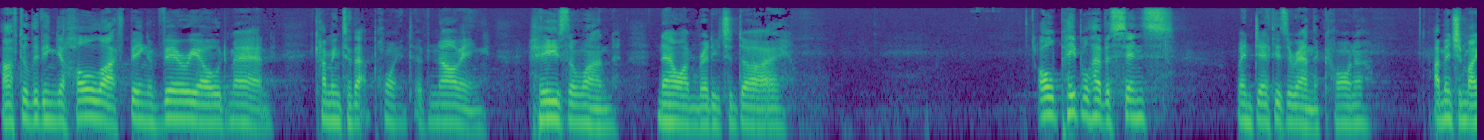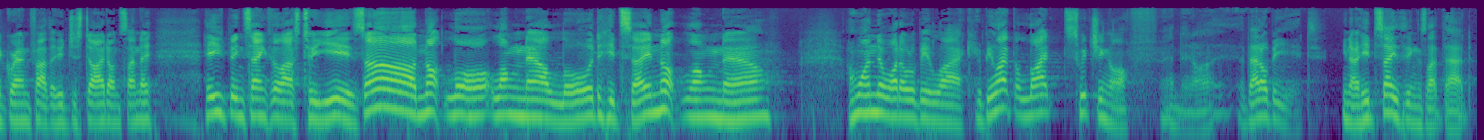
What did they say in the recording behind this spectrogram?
after living your whole life being a very old man, coming to that point of knowing he's the one. Now I'm ready to die. Old people have a sense when death is around the corner. I mentioned my grandfather who just died on Sunday. He'd been saying for the last two years, Oh, not long now, Lord, he'd say, not long now. I wonder what it'll be like. It'll be like the light switching off, and you know, that'll be it. You know, he'd say things like that.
